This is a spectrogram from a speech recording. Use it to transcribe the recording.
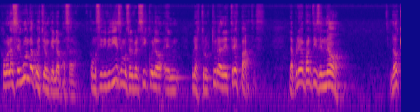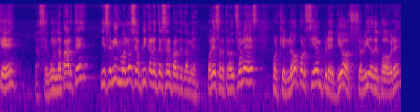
como a la segunda cuestión que no pasará. Como si dividiésemos el versículo en una estructura de tres partes. La primera parte dice no, no que, la segunda parte y ese mismo no se aplica a la tercera parte también. Por eso la traducción es, porque no por siempre Dios se olvida del pobre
